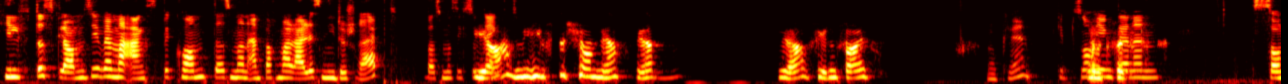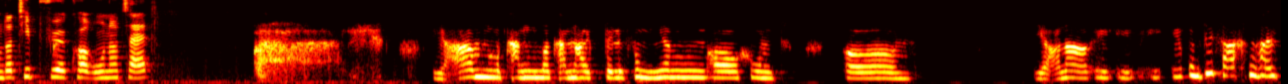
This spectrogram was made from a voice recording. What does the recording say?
Hilft das, glauben Sie, wenn man Angst bekommt, dass man einfach mal alles niederschreibt, was man sich so Ja, denkt? mir hilft es schon, ja. Ja, ja auf jeden Fall. Okay. Gibt es noch Und irgendeinen Sondertipp für Corona-Zeit? Ja, man kann, man kann halt telefonieren auch und äh, ja, na, um die Sachen halt,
